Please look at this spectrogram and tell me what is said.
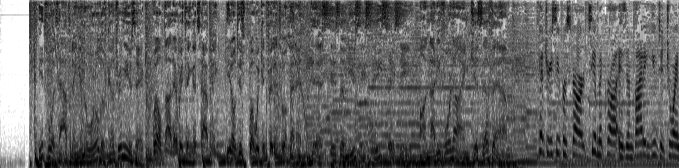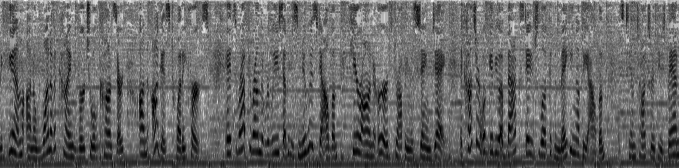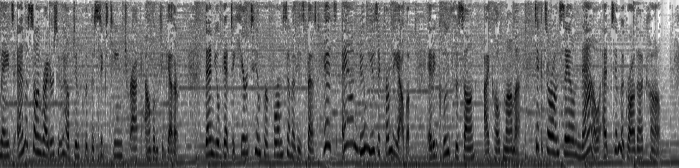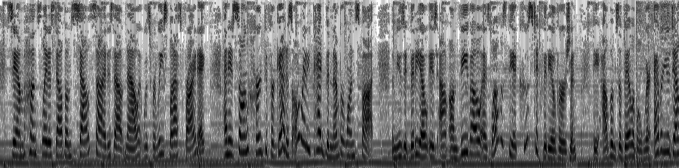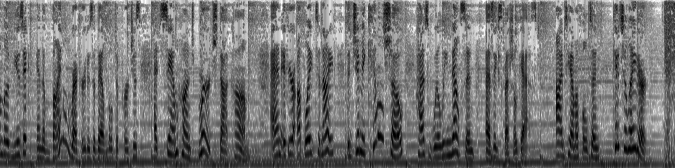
It's what's happening in the world of country music. Well, not everything that's happening. You know, just what we can fit into a minute. This is the Music City 60 on 94.9 KISS FM. Country superstar Tim McGraw is inviting you to join him on a one-of-a-kind virtual concert on August 21st. It's wrapped around the release of his newest album, Here on Earth, dropping the same day. The concert will give you a backstage look at the making of the album as Tim talks with his bandmates and the songwriters who helped him put the 16-track album together. Then you'll get to hear Tim perform some of his best hits and new music from the album. It includes the song I Called Mama. Tickets are on sale now at timmcgraw.com. Sam Hunt's latest album, Southside, is out now. It was released last Friday, and his song Hard to Forget has already pegged the number one spot. The music video is out on Vevo as well as the acoustic video version. The album's available wherever you download music, and the vinyl record is available to purchase at samhuntmerch.com. And if you're up late tonight, the Jimmy Kimmel Show has Willie Nelson as a special guest. I'm Tama Fulton. Catch you later.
